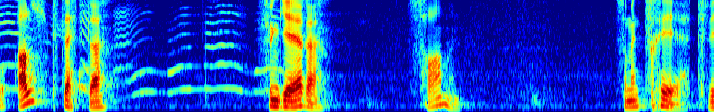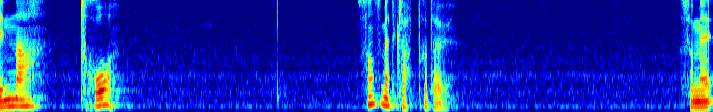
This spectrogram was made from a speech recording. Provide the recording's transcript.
Og alt dette fungerer sammen som en tretvinna tråd. Sånn som et klatretau. Som er,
